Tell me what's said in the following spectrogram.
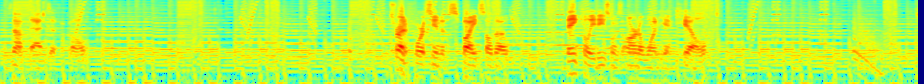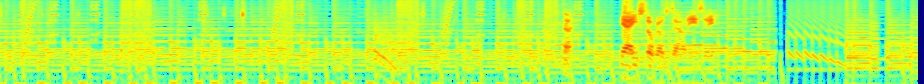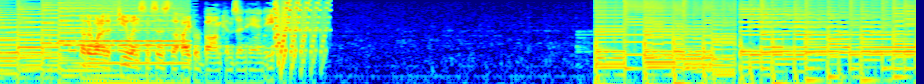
It's not that difficult. I'll try to force you into the spikes, although thankfully these ones aren't a one-hit kill. yeah, he still goes down easy. Another one of the few instances the Hyper Bomb comes in handy.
